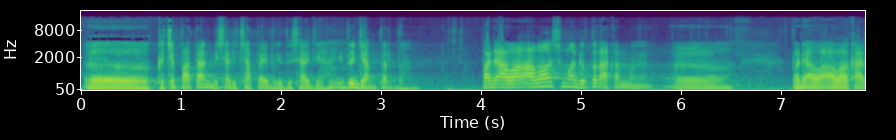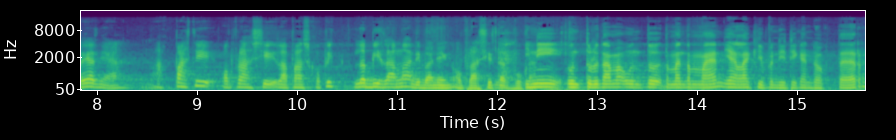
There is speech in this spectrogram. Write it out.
eh, kecepatan bisa dicapai begitu saja. Itu jam terbang. Pada awal-awal semua dokter akan meng- eh, pada awal-awal karirnya ah, pasti operasi laparoskopik lebih lama dibanding operasi terbuka. Ini terutama untuk teman-teman yang lagi pendidikan dokter,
